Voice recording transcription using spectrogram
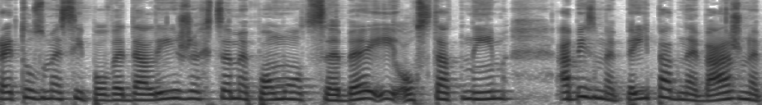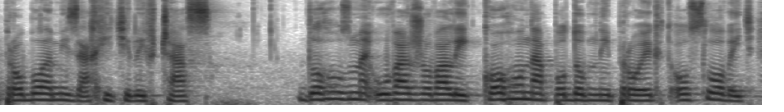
Preto sme si povedali, že chceme pomôcť sebe i ostatným, aby sme prípadné vážne problémy zachytili včas. Dlho sme uvažovali, koho na podobný projekt osloviť,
